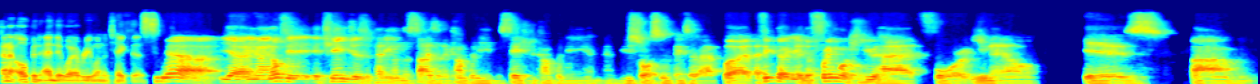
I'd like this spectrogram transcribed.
kind of open-ended whatever you want to take this yeah yeah you know and also it, changes depending on the size of the company and the stage of the company and, and resources and things like that but i think that you know the framework you had for email is um,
